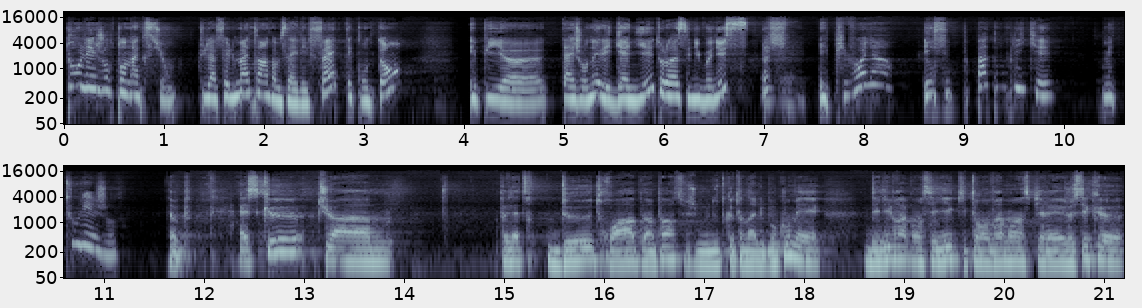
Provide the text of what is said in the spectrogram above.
Tous les jours, ton action. Tu l'as fait le matin, comme ça elle est faite, t'es content. Et puis euh, ta journée elle est gagnée, tout le reste c'est du bonus. Et puis voilà. Et c'est pas compliqué, mais tous les jours. Top. Est-ce que tu as peut-être deux, trois, peu importe, je me doute que tu en as lu beaucoup, mais des livres à conseiller qui t'ont vraiment inspiré Je sais que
